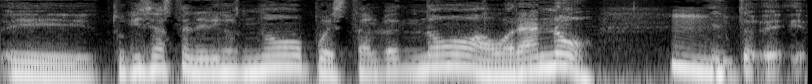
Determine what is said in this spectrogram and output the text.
eh, tú quisieras tener hijos, no, pues tal vez, no, ahora no. Ento- eh,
